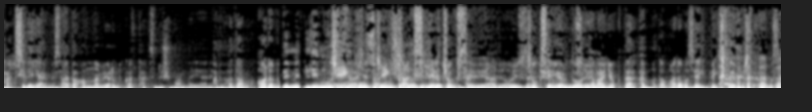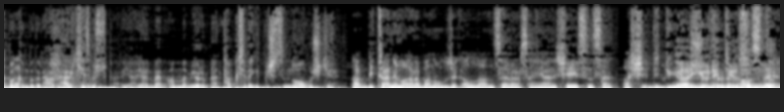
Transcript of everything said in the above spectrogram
taksiyle gelmesi. Abi anlamıyorum bu kadar taksi düşmanlığı yani. Abi adam araba... Değil mi? Limuzini Cenk, Cenk taksileri çok seviyor abi o yüzden. Çok seviyorum doğru söylüyor. yalan yok da. Abi adam arabasıyla gitmek istememiştir. Arabası bakımdadır. Abi herkes mi süper ya? Yani ben anlamıyorum. Yani taksiyle gitmişsin ne olmuş ki? Abi bir tane mi araban olacak Allah'ını seversen yani şeysin sen. Aş- dünyayı ya yönetiyorsun ve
